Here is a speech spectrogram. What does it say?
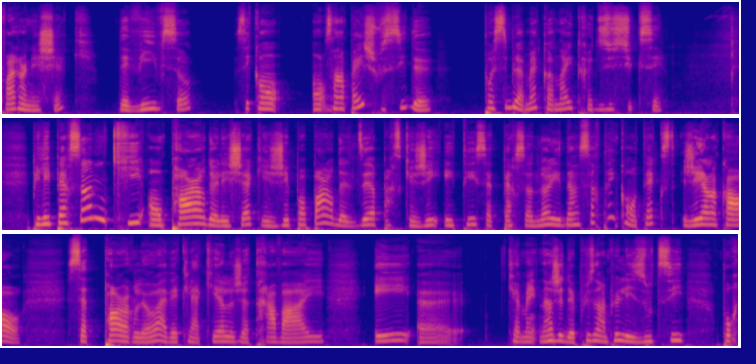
faire un échec, de vivre ça, c'est qu'on s'empêche aussi de possiblement connaître du succès. Puis les personnes qui ont peur de l'échec, et j'ai pas peur de le dire parce que j'ai été cette personne-là, et dans certains contextes, j'ai encore cette peur-là avec laquelle je travaille et euh, que maintenant j'ai de plus en plus les outils pour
